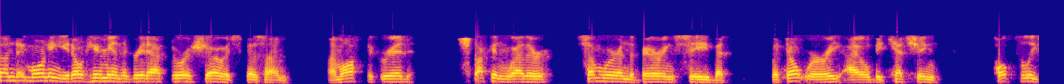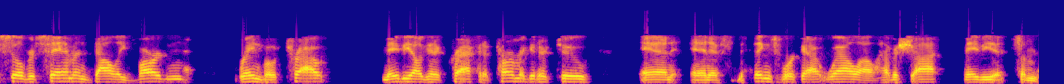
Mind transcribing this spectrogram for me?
Sunday morning you don't hear me on the Great Outdoors Show, it's because I'm I'm off the grid, stuck in weather somewhere in the Bering Sea, but but don't worry, I will be catching hopefully silver salmon, dolly varden, rainbow trout. Maybe I'll get a crack at a ptarmigan or two. And, and if things work out well, I'll have a shot maybe at some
